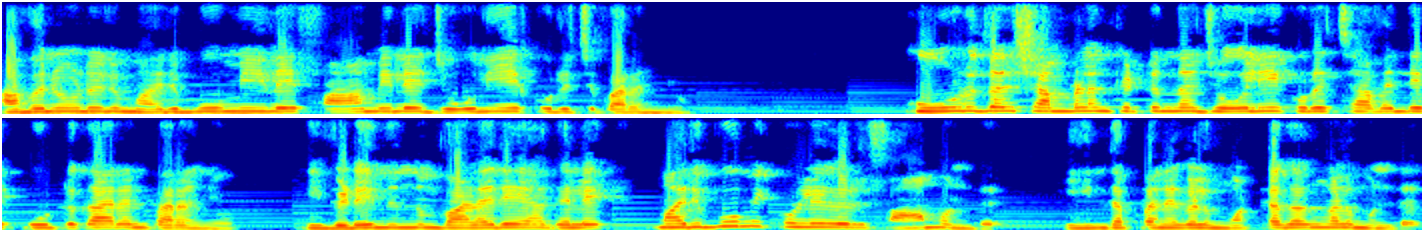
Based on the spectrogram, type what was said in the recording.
അവനോടൊരു മരുഭൂമിയിലെ ഫാമിലെ ജോലിയെക്കുറിച്ച് പറഞ്ഞു. കൂടുതൽ ശമ്പളം കിട്ടുന്ന ജോലിയെക്കുറിച്ച് അവന്റെ കൂട്ടുകാരൻ പറഞ്ഞു. ഇവിടെ നിന്നും വളരെ അകലെ മരുഭൂമിക്കുള്ളിൽ ഒരു ഫാമുണ്ട്. ഈന്തപ്പനകളും ഒട്ടകങ്ങളുമുണ്ട്.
